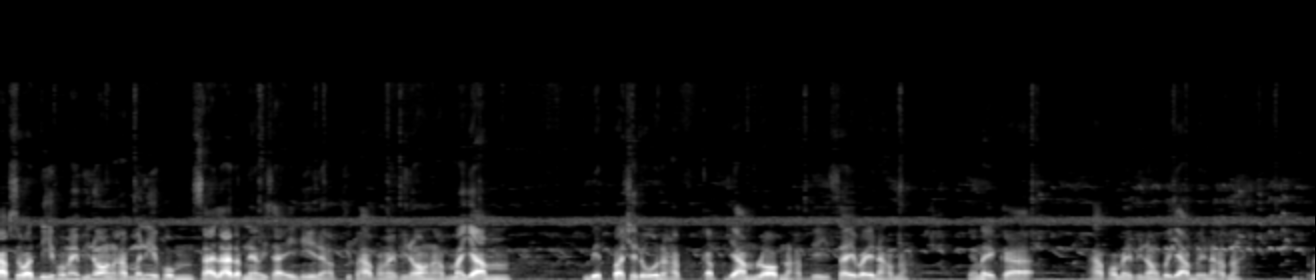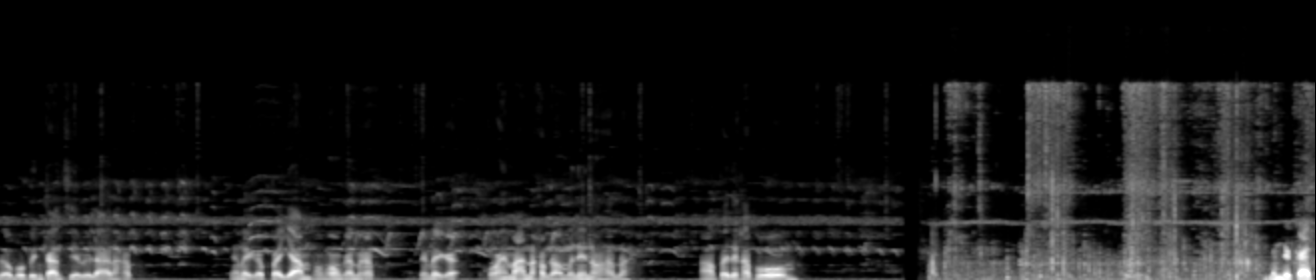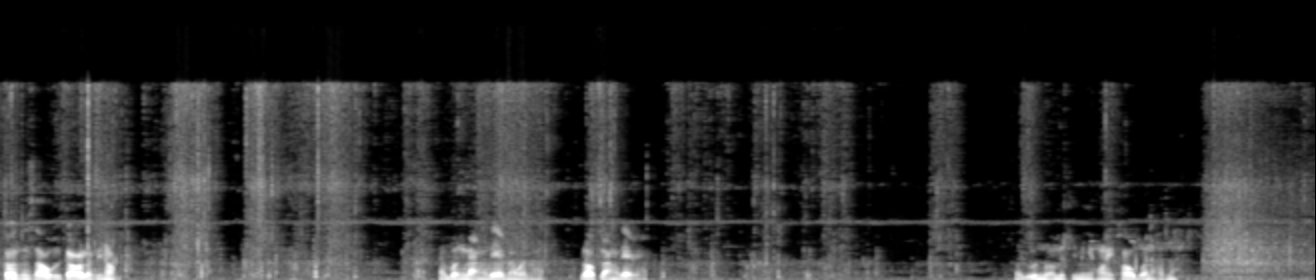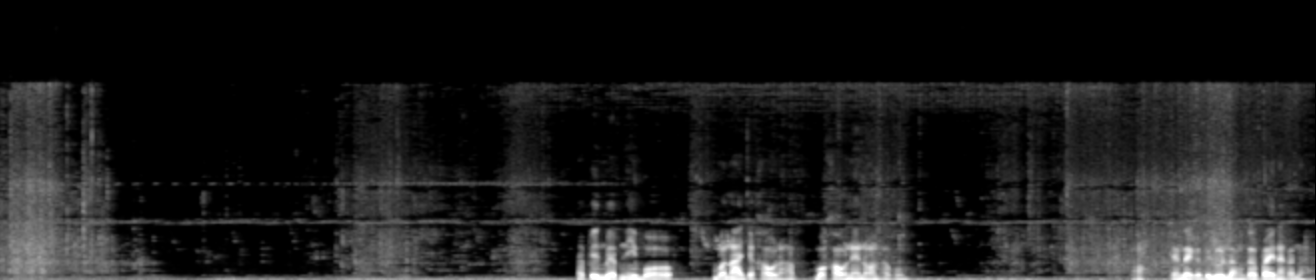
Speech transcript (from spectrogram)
กับสวัสดีพ่อแม่พี่น้องนะครับเมื่อนี้ผมสายล่าดับแนวอีสายดีนะครับที่พาพ่อแม่พี่น้องนะครับ มายำเบ็ดปลาชะโดนะครับ กับยำรอบนะครับ ที่ใส่ไว้นะครับเนาะยังไงก็พาพ่อแม่พี่น้องไปยำเลยนะครับเนาะเพื่อว่าเป็นการเสียเวลานะครับยังไงก็ไปยำพร้อมๆกันนะครับยังไงก็ขอให้หมานนะครับเนาะมื่อนี้เนาะครับเนาะเอาไปเลยครับผมบรรยากาศตอนเช้าๆคือเก้าแหละพี่น้อง มาเบื้องหลังแรกนะวันครับ รอบหลังแรกครับมารุ่นว่ามันจะมีหอยเข่าบ่นะครับเนาะถ้าเป็นแบบนี้บ่บ่น่าจะเข่านะครับบ่เข่าแน่นอนครับผม เอาจังไดก็ไปรุ่นหลังต่อไปนะครับเนาะ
